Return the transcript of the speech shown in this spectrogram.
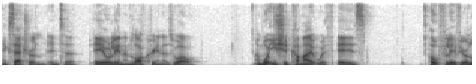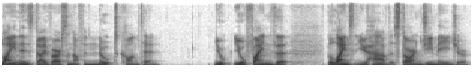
etc. into Aeolian and Locrian as well. And what you should come out with is hopefully if your line is diverse enough in note content, you'll you'll find that the lines that you have that start in G major,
